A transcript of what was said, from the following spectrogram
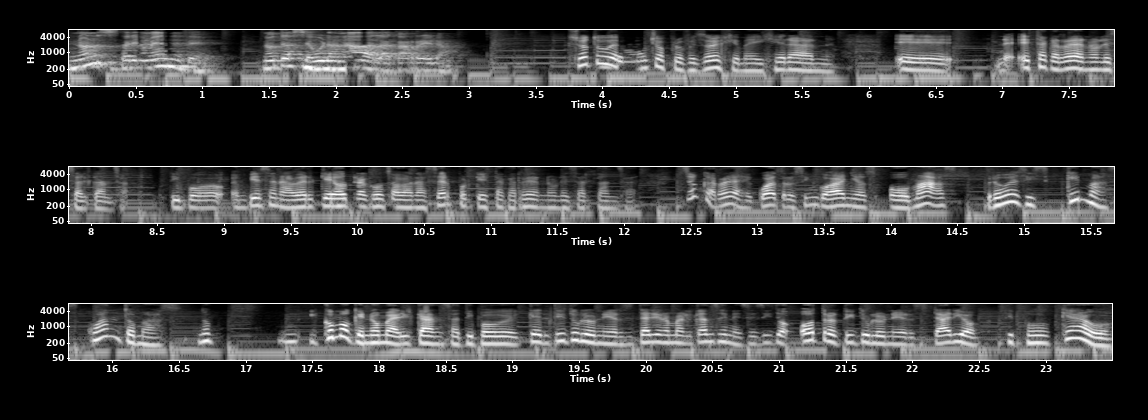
No necesariamente no te asegura nada la carrera. Yo tuve muchos profesores que me dijeran, eh, esta carrera no les alcanza. Tipo, empiecen a ver qué otra cosa van a hacer porque esta carrera no les alcanza. Son carreras de 4 o 5 años o más, pero vos decís, ¿qué más? ¿Cuánto más? No, ¿Y cómo que no me alcanza? Tipo, que el título universitario no me alcanza y necesito otro título universitario. Tipo, ¿qué hago?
